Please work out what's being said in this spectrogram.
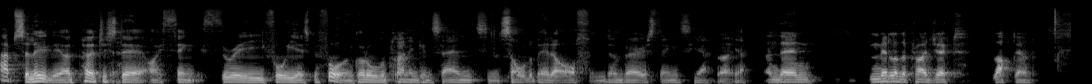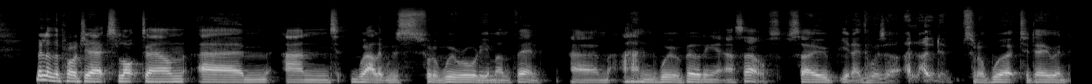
Absolutely. I'd purchased it, I think, three, four years before and got all the planning consents and sold a bit off and done various things. Yeah. Right. Yeah. And then middle of the project, lockdown. Middle of the project, lockdown, um, and well, it was sort of, we were already a month in. Um, and we were building it ourselves. So, you know, there was a, a load of sort of work to do and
